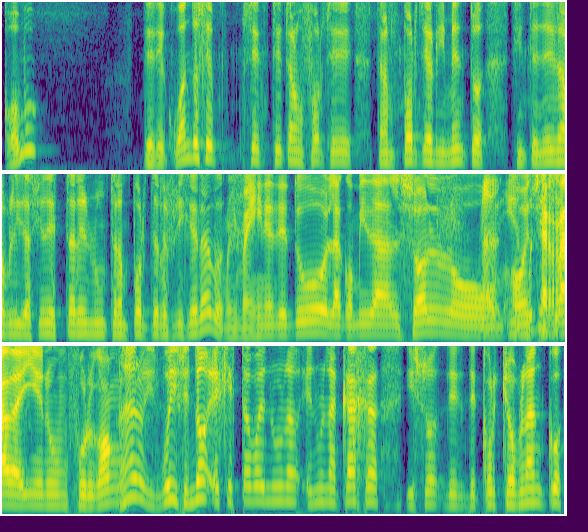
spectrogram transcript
¿Cómo? ¿Desde cuándo se, se, se transporte alimentos sin tener la obligación de estar en un transporte refrigerado? Pues Imagínate tú la comida al sol o, Claro, y o después encerrada ahí en un furgón. Claro, y vos dices, no, es que estaba en una, en una caja so- de, de corcho blanco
